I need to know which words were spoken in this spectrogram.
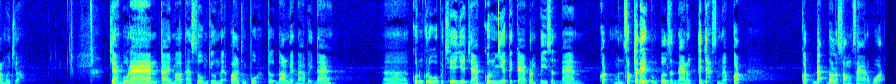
លមួយចុះចាស់បុរាណតែមកថាសូមជូនមគ្គផលចំពោះទៅដល់មេដាបេដាអឺគុណគ្រូឧបជាយាចាគុណញាតិកា7សន្តានគាត់មិនសុខចិត្តទេ7សន្តានហ្នឹងតិចសម្រាប់គាត់ គាត់ដាក់ដល់សង្សារវត្ត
